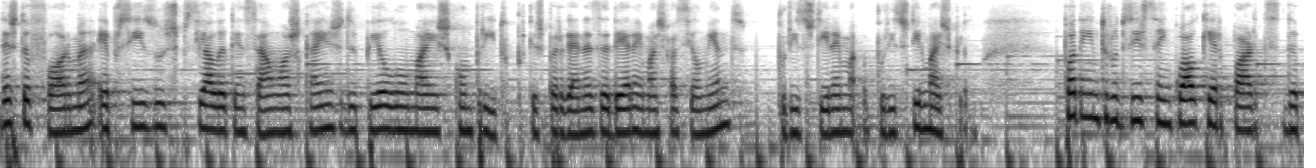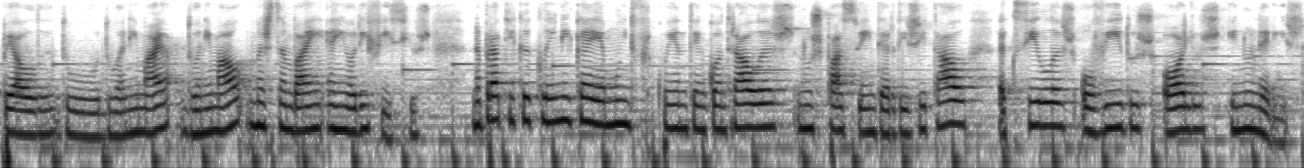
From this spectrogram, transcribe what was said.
Desta forma, é preciso especial atenção aos cães de pelo mais comprido, porque as parganas aderem mais facilmente por, existirem, por existir mais pelo. Podem introduzir-se em qualquer parte da pele do, do, animal, do animal, mas também em orifícios. Na prática clínica é muito frequente encontrá-las no espaço interdigital, axilas, ouvidos, olhos e no nariz.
